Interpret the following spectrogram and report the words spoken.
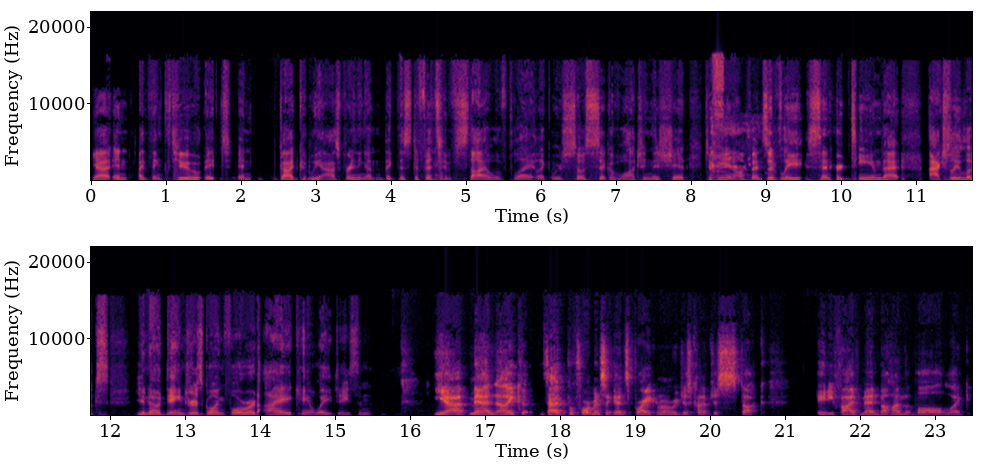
Yeah, and I think too, it and God, could we ask for anything like this defensive style of play? Like we're so sick of watching this shit. To be an offensively centered team that actually looks you know, dangerous going forward. I can't wait, Jason. Yeah, man, like that performance against Brighton where we just kind of just stuck 85 men behind the ball, like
